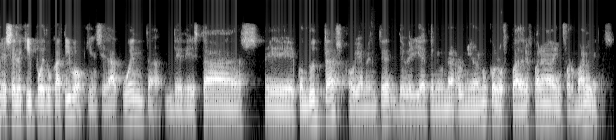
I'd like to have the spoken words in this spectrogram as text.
es el equipo educativo quien se da cuenta de, estas eh, conductas, obviamente debería tener una reunión con los padres para informarles.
